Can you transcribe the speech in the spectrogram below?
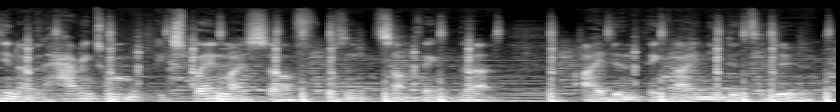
you know, having to explain myself wasn't something that I didn't think I needed to do.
